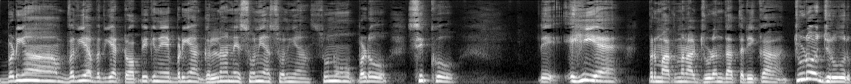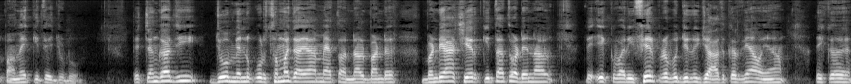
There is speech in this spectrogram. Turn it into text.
ਬੜੀਆਂ ਵਧੀਆ ਵਧੀਆ ਟੌਪਿਕ ਨੇ, ਬੜੀਆਂ ਗੱਲਾਂ ਨੇ ਸੋਹਣੀਆਂ ਸੋਹਣੀਆਂ ਸੁਣੋ ਪੜੋ ਸਿੱਖੋ। ਤੇ ਇਹੀ ਹੈ ਪਰਮਾਤਮਾ ਨਾਲ ਜੁੜਨ ਦਾ ਤਰੀਕਾ ਜੁੜੋ ਜ਼ਰੂਰ, ਭਾਵੇਂ ਕਿਤੇ ਜੁੜੋ। ਤੇ ਚੰਗਾ ਜੀ, ਜੋ ਮੈਨੂੰ ਕੋਲ ਸਮਝ ਆਇਆ, ਮੈਂ ਤੁਹਾਡੇ ਨਾਲ ਵੰਡ, ਵੰਡਿਆ ਸ਼ੇਅਰ ਕੀਤਾ ਤੁਹਾਡੇ ਨਾਲ। ਤੇ ਇੱਕ ਵਾਰੀ ਫਿਰ ਪ੍ਰਭੂ ਜੀ ਨੂੰ ਯਾਦ ਕਰਦਿਆਂ ਹੋਇਆਂ ਇੱਕ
